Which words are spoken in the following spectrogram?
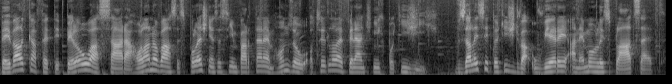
Bejvalka Fety Pilou a Sára Holanová se společně se svým partnerem Honzou ocitly ve finančních potížích. Vzali si totiž dva úvěry a nemohli splácet.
